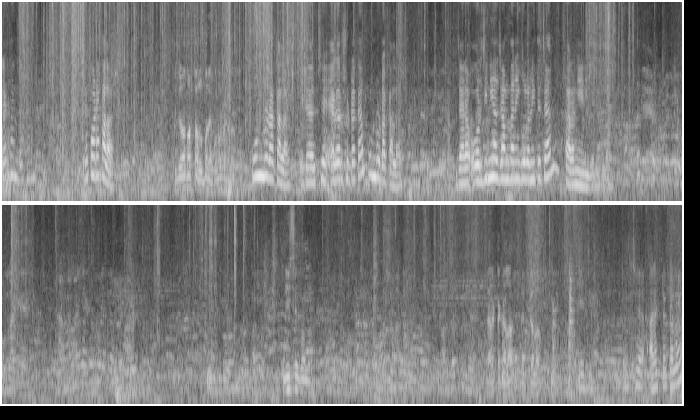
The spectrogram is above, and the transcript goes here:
দেখেন দেখেন। এটা কটা কালার উপরে পনেরোটা কালার পনেরোটা কালার এটা হচ্ছে এগারোশো টাকা পনেরোটা কালার যারা অরিজিনাল জামদানিগুলো নিতে চান তারা নিয়ে নেবেন নিচে গলা। আর একটা কালার রেড কালার এই যে এটা হচ্ছে আরেকটা কালার।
